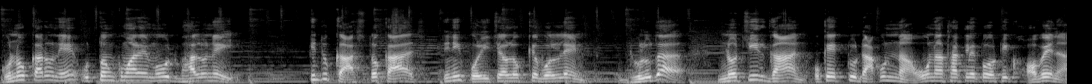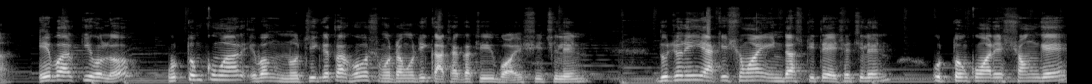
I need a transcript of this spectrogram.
কোনো কারণে উত্তম কুমারের মুড ভালো নেই। কিন্তু কাজ তো কাজ, তিনি পরিচালককে বললেন, ঝুলুদা, নচির গান, ওকে একটু ডাকুন না, ও না থাকলে তো ঠিক হবে না। এবার কি হলো? উত্তম কুমার এবং নচিকেতা ঘোষ মোটামুটি কাছাকাছি বয়সী ছিলেন। দুজনেই একই সময় ইন্ডাস্ট্রিতে এসেছিলেন। উত্তম কুমারের সঙ্গে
